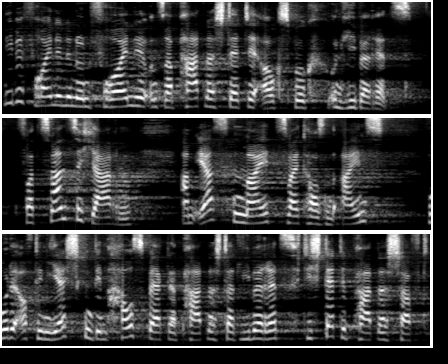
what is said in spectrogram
Liebe Freundinnen und Freunde unserer Partnerstädte Augsburg und Liberec. Vor 20 Jahren, am 1. Mai 2001, wurde auf dem Jeschken, dem Hausberg der Partnerstadt Liberec, die Städtepartnerschaft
